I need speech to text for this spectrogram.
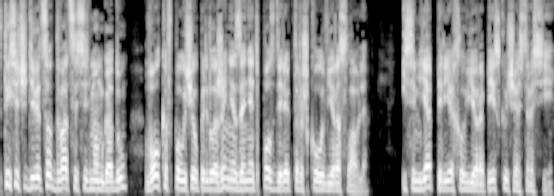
В 1927 году Волков получил предложение занять пост директора школы в Ярославле и семья переехала в европейскую часть России.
